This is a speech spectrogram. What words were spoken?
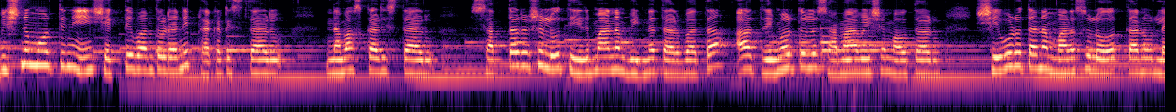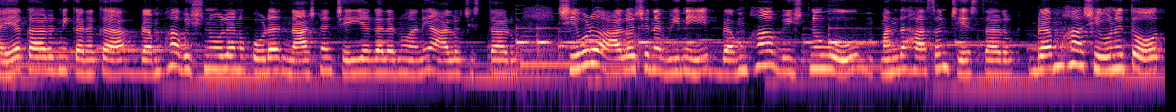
విష్ణుమూర్తిని శక్తివంతుడని ప్రకటిస్తారు. నమస్కరిస్తారు సప్త ఋషులు తీర్మానం విన్న తర్వాత ఆ త్రిమూర్తులు సమావేశం అవుతారు శివుడు తన మనసులో తను లయకారుని కనుక బ్రహ్మ విష్ణువులను కూడా నాశనం చెయ్యగలను అని ఆలోచిస్తాడు. శివుడు ఆలోచన విని బ్రహ్మ విష్ణువు మందహాసం చేస్తారు. బ్రహ్మ శివునితో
